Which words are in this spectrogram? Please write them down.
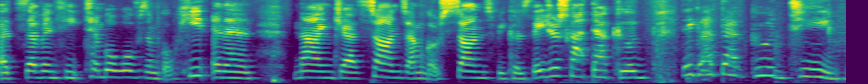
at seven Heat Timberwolves. I'm gonna go Heat. And then nine Jazz Suns. I'm gonna go Suns because they just got that good. They got that good team.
